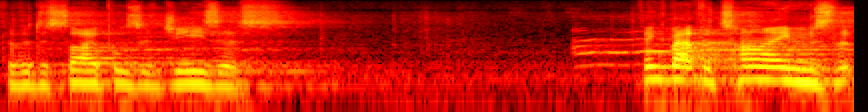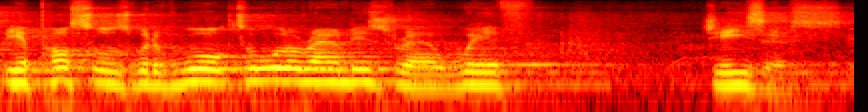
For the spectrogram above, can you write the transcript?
for the disciples of Jesus. Think about the times that the apostles would have walked all around Israel with Jesus.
